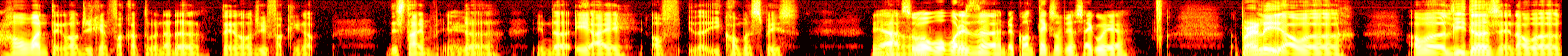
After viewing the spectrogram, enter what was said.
how one technology can fuck up to another technology fucking up. This time in the in the AI of the e-commerce space. Yeah. so, Uh, wha- what is the the context of your segue? Yeah. Apparently our our leaders and our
